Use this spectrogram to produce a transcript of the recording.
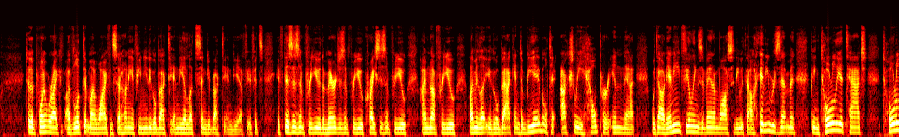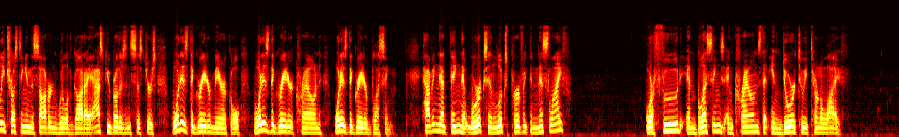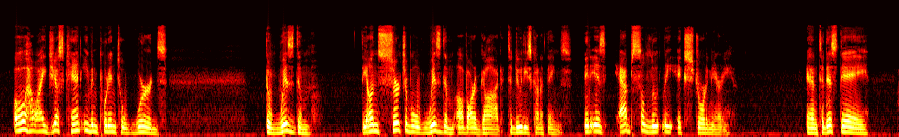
to the point where I, have looked at my wife and said, honey, if you need to go back to India, let's send you back to India. If, if it's, if this isn't for you, the marriage isn't for you, Christ isn't for you, I'm not for you, let me let you go back. And to be able to actually help her in that without any feelings of animosity, without any resentment, being totally attached, totally trusting in the sovereign will of God. I ask you, brothers and sisters, what is the greater miracle? What is the greater crown? What is the greater blessing? Having that thing that works and looks perfect in this life or food and blessings and crowns that endure to eternal life. Oh, how I just can't even put into words the wisdom, the unsearchable wisdom of our God to do these kind of things. It is absolutely extraordinary. And to this day,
